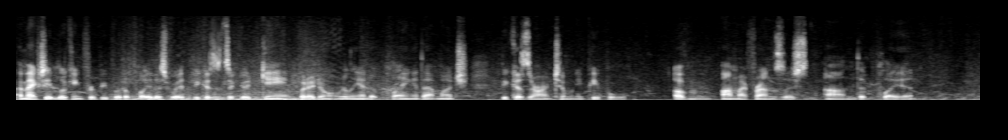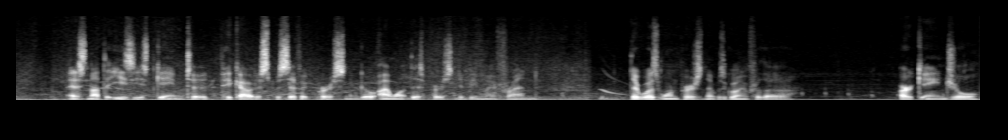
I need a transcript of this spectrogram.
I'm actually looking for people to play this with because it's a good game, but I don't really end up playing it that much because there aren't too many people of on my friends list on that play it. And it's not the easiest game to pick out a specific person and go, I want this person to be my friend. There was one person that was going for the Archangel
